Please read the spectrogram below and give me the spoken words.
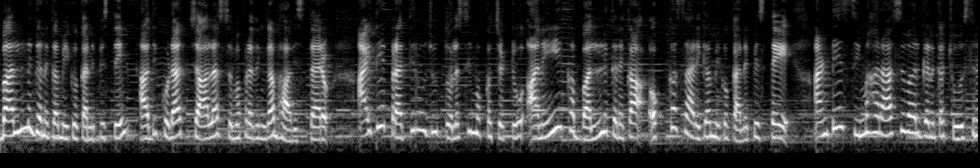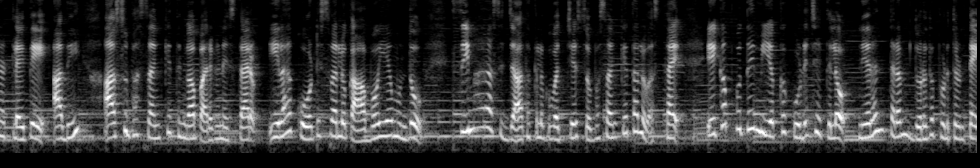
బల్లులు గనక మీకు కనిపిస్తే అది కూడా చాలా శుభప్రదంగా భావిస్తారు. అయితే ప్రతిరోజు తులసి మొక్క చుట్టూ అనేక బల్లులు కనుక ఒక్కసారిగా మీకు కనిపిస్తే అంటే సింహరాశి వారు గనక చూసినట్లయితే అది అశుభ సంకేతంగా పరిగణిస్తారు. ఇలా కోటీశ్వర్లు కాబోయే ముందు సింహరాశి జాతకులకు వచ్చే శుభ సంకేతాలు వస్తాయి. ఇకపోతే మీ యొక్క కుడి చేతిలో నిరంతరం దురద పుడుతుంటే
